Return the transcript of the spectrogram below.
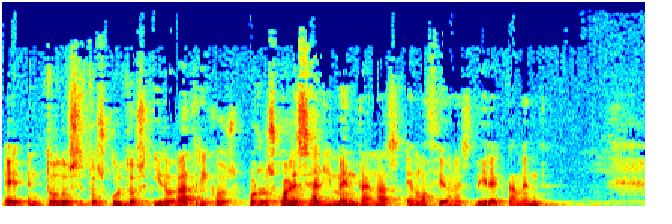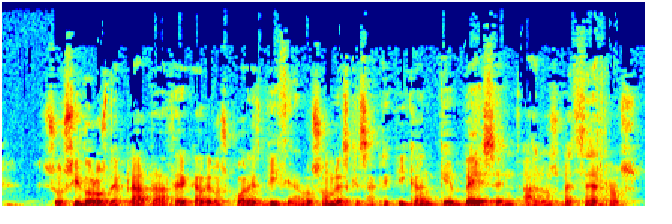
eh, en todos estos cultos idolátricos por los cuales se alimentan las emociones directamente. Sus ídolos de plata acerca de los cuales dicen a los hombres que sacrifican que besen a los becerros.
